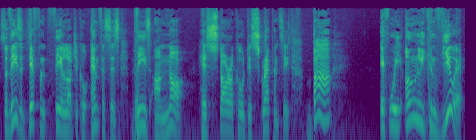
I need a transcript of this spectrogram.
So these are different theological emphases. These are not historical discrepancies. But if we only can view it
